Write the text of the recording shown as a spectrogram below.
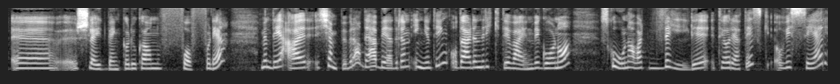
eh, sløydbenker du kan få for det. Men det er kjempebra. Det er bedre enn ingenting, og det er den riktige veien vi går nå. Skolen har vært veldig teoretisk, og vi ser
